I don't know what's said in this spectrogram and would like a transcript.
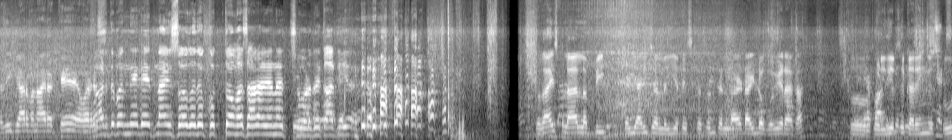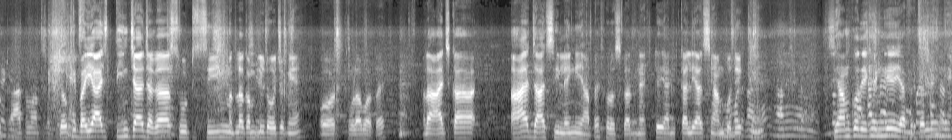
अभी प्यार बनाए रखे हैं और मर्द बनने का इतना ही शौक है तो कुत्तों का सारा रहना छोड़ दे का दिया तो गाइस फ़िलहाल अब भी तैयारी चल रही है डिस्कशन चल रहा है डायलॉग वगैरह का। तो थोड़ी देर से करेंगे शूट क्योंकि भाई आज तीन चार जगह सूट सीन मतलब कंप्लीट हो चुके हैं और थोड़ा बहुत है। मतलब आज का आज आज सीन लेंगे यहाँ पे फिर उसके बाद नेक्स्ट डे यानी कल या शाम को देखते हैं शाम को देखेंगे या फिर कर लेंगे।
